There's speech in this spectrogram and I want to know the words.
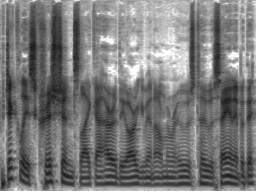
Particularly as Christians, like I heard the argument, I don't remember who was who was saying it, but they,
